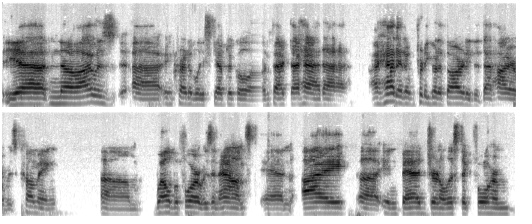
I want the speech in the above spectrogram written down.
Yeah, no, I was uh, incredibly skeptical. In fact, I had uh, I had it on pretty good authority that that hire was coming um, well before it was announced, and I, uh, in bad journalistic form,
